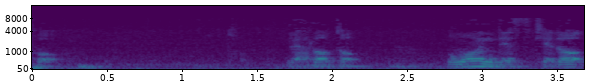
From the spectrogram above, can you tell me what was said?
そうやろうと思うんですけど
